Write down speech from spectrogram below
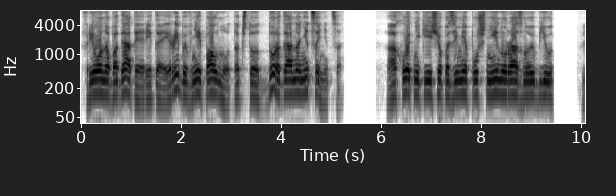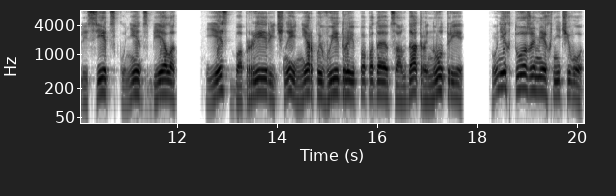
Фриона богатая река, и рыбы в ней полно, так что дорого она не ценится. Охотники еще по зиме пушнину разную бьют. Лисиц, куниц, белок. Есть бобры, речные нерпы, выдры, попадаются андатры, нутрии. У них тоже мех ничего.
